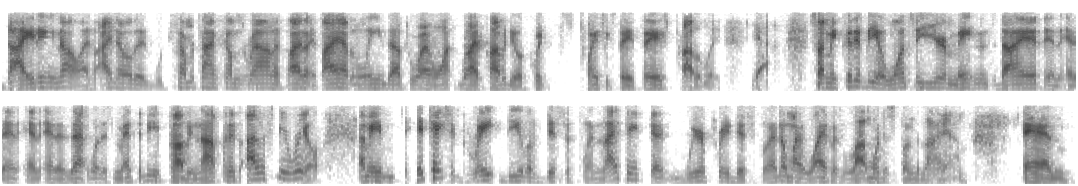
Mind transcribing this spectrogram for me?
dieting? No, I, I know that when summertime comes around, if I if I haven't leaned up to where I want, would I probably do a quick 26 day phase? Probably, yeah. So I mean, could it be a once a year maintenance diet, and and and, and is that what it's meant to be? Probably not. But it's, uh, let's be real. I mean, it takes a great deal of discipline, and I think that we're pretty disciplined. I know my wife is a lot more disciplined than I am, and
